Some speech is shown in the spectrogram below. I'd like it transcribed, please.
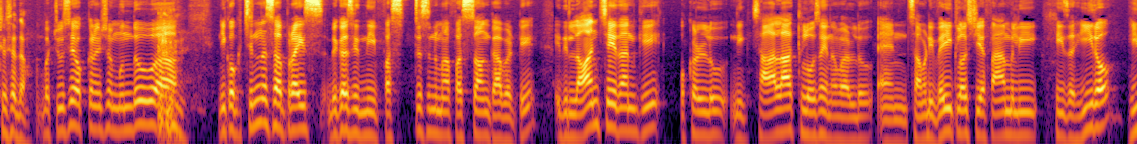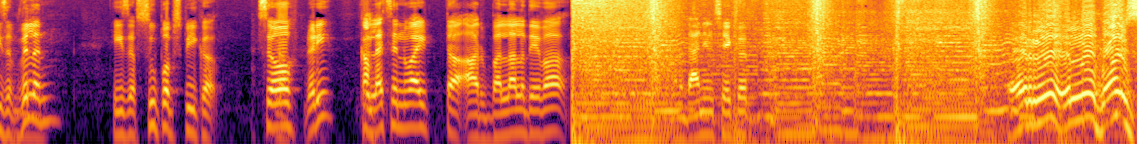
చూసేద్దాం. బట్ చూసే ఒక్క నిమిషం ముందు నీకు ఒక చిన్న సర్ప్రైజ్ బికాస్ ఇది నీ ఫస్ట్ సినిమా ఫస్ట్ సాంగ్ కాబట్టి. ఇది లాంచ్ చేయడానికి ఒకళ్ళు నీకు చాలా క్లోజ్ అయిన వాళ్ళు and somebody very close your family he's a hero he's a villain he's a super speaker so ready let's invite our Ballala Deva Daniel Shekhar అరే hello boys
